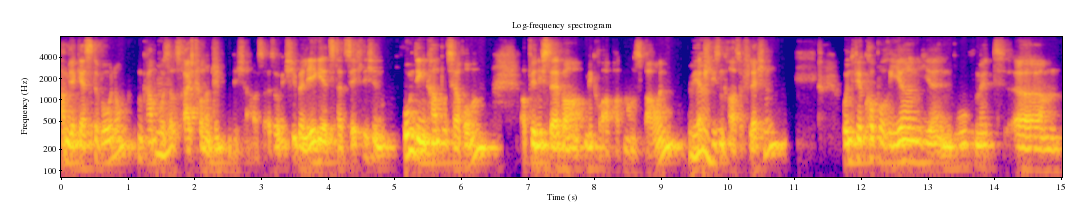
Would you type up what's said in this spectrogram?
haben wir Gästewohnung im Campus. Mhm. Das reicht vorne und hinten nicht aus. Also ich überlege jetzt tatsächlich in, um den Campus herum, ob wir nicht selber Mikroappartements bauen. Wir mhm. erschließen große Flächen und wir kooperieren hier im Buch mit ähm,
